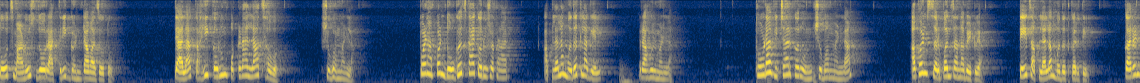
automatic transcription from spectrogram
तोच माणूस जो रात्री घंटा वाजवतो. त्याला काही करून पकडायलाच हवं शुभम म्हणला. पण आपण दोघंच काय करू शकणार? आपल्याला मदत लागेल राहुल म्हणला. थोडा विचार करून शुभम म्हणला आपण सरपंचांना भेटूया. तेच आपल्याला मदत करतील. कारण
